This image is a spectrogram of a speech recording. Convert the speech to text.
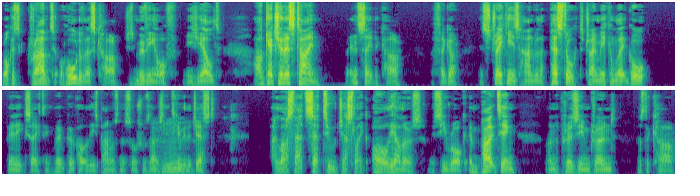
Rock has grabbed a hold of this car, which is moving off, and he's yelled, I'll get you this time! But inside the car, a figure is striking his hand with a pistol to try and make him let go. Very exciting. We might put a couple of these panels in the socials actually mm-hmm. to give you the gist. I lost that set too, just like all the others. We see Rock impacting on the Parisian ground as the car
